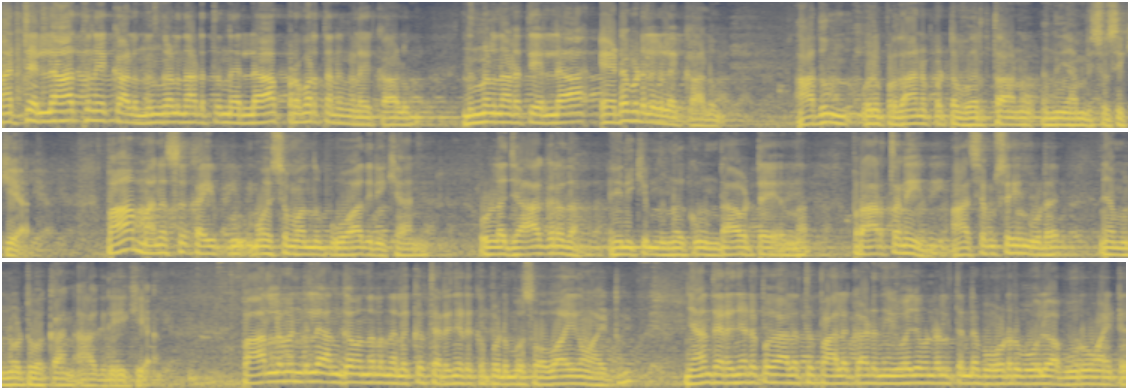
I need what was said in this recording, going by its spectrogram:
മറ്റെല്ലാത്തിനേക്കാളും നിങ്ങൾ നടത്തുന്ന എല്ലാ പ്രവർത്തനങ്ങളെക്കാളും നിങ്ങൾ നടത്തിയ എല്ലാ ഇടപെടലുകളെക്കാളും അതും ഒരു പ്രധാനപ്പെട്ട വെർത്താണ് എന്ന് ഞാൻ വിശ്വസിക്കുകയാണ്. അപ്പം ആ മനസ്സ് കൈ മോശം വന്ന് പോവാതിരിക്കാൻ ഉള്ള ജാഗ്രത എനിക്കും നിങ്ങൾക്കും ഉണ്ടാവട്ടെ എന്ന പ്രാർത്ഥനയും ആശംസയും കൂടെ ഞാൻ മുന്നോട്ട് വെക്കാൻ ആഗ്രഹിക്കുകയാണ്. പാർലമെന്റിലെ അംഗം എന്നുള്ള നിലയ്ക്ക് തിരഞ്ഞെടുക്കപ്പെടുമ്പോൾ സ്വാഭാവികമായിട്ടും ഞാൻ തിരഞ്ഞെടുപ്പ് കാലത്ത് പാലക്കാട് നിയോജകമണ്ഡലത്തിന്റെ ബോർഡർ പോലും അപൂർവമായിട്ടേ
